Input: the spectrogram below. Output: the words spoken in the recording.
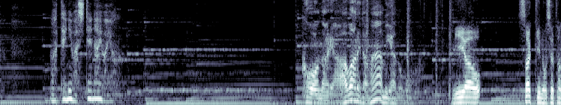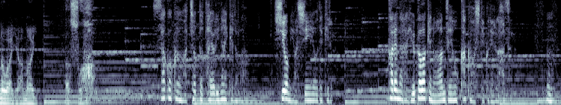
当てにはしてないわよこうなりゃ哀れだな宮野も。宮尾さっき乗せたのは山井。あそう。佐古君はちょっと頼りないけど塩見は信用できる。彼なら湯川家の安全を確保してくれるはず。うん。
